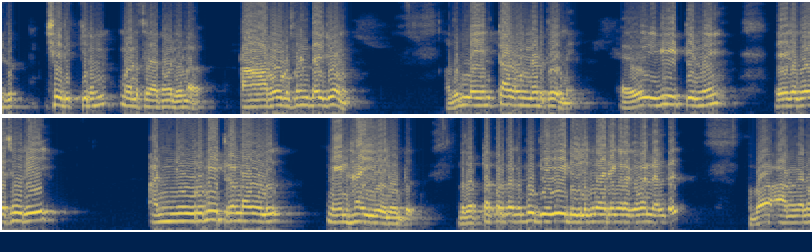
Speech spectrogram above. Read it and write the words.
ഇത് ശരിക്കും മനസ്സിലാക്കാൻ പറ്റുന്നുണ്ടാവും ടാർ റോഡ് ഫ്രണ്ടേജും അത് മെയിൻ ടൗണിനടുത്ത് തന്നെ. അതായത് ഈ വീട്ടിൽ നിന്ന് ഏകദേശം ഒരു അഞ്ഞൂറ് മീറ്റർ ഉണ്ടാവുള്ളൂ മെയിൻ ഹൈവേയിലോട്ട് തൊട്ടപ്പുറത്തൊക്കെ പുതിയ വീടുകളും കാര്യങ്ങളൊക്കെ വന്നിട്ടുണ്ട്. അപ്പൊ അങ്ങനെ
